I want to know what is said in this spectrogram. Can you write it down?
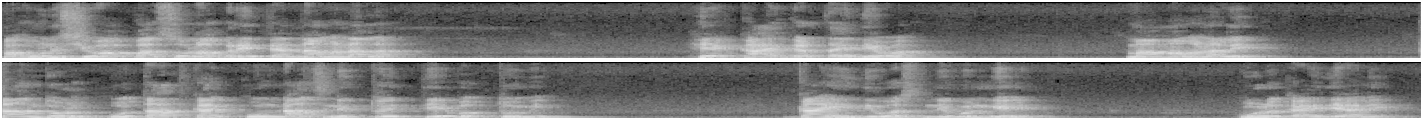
पाहून शिवाप्पा सोलापरे त्यांना म्हणाला हे काय करताय देवा? मामा म्हणाले तांदूळ होतात काय कोंडाच निघतोय ते बघतो मी. काही दिवस निघून गेले. कुळ कायदे आले.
